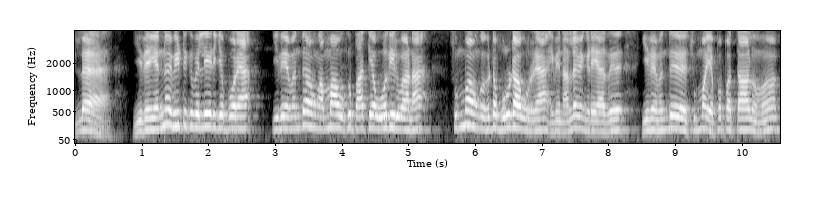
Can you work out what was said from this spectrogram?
இல்லை இதை என்ன வீட்டுக்கு வெள்ளை அடிக்க போகிறேன் இவன் வந்து அவங்க அம்மாவுக்கு பாத்தியா ஓதிடுவானா சும்மா அவங்கக்கிட்ட புருடா விட்றேன் இவன் நல்லவன் கிடையாது. இவன் வந்து சும்மா எப்போ பார்த்தாலும்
